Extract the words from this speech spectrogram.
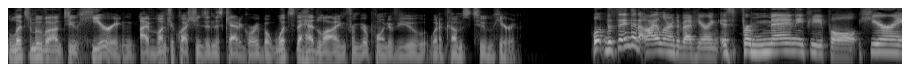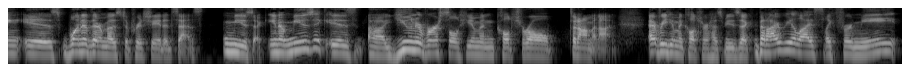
Let's move on to hearing. I have a bunch of questions in this category, but what's the headline from your point of view when it comes to hearing? Well, the thing that I learned about hearing is for many people, hearing is one of their most appreciated sense. Music. You know, music is a universal human cultural phenomenon. Every human culture has music. But I realized, like, for me,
